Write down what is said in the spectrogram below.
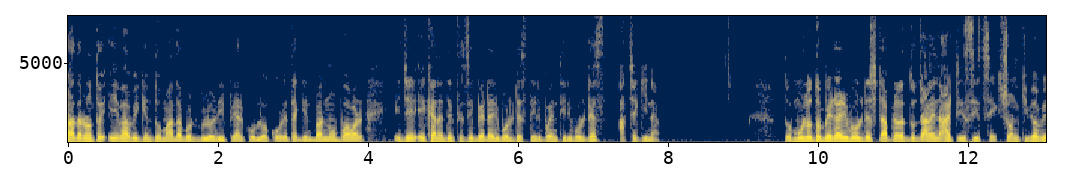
সাধারণত এভাবে কিন্তু মাদারবোর্ডগুলো রিপেয়ার করলেও করে থাকি বা নো পাওয়ার এই যে এখানে দেখতেছি battery voltage three point three voltage আছে কি না তো মূলত ব্যাটারি ভোল্টেজটা আপনারা তো জানেন আরটিসি সেকশন কীভাবে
